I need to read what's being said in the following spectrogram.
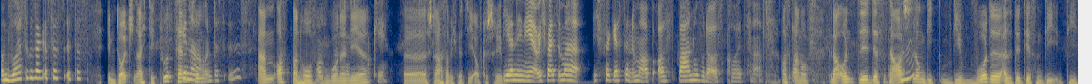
Und wo hast du gesagt, ist das, ist das? Im deutschen Architekturzentrum Genau, und das ist. am Ostbahnhof irgendwo in der Ostbahnhof. Nähe. Okay. Äh, Straße habe ich mir jetzt nicht aufgeschrieben. Ja, nee, nee, aber ich weiß immer, ich vergesse dann immer, ob Ostbahnhof oder Ostkreuzer. Ostbahnhof. Genau, und die, das ist eine Ausstellung, die, die wurde, also die, die, die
